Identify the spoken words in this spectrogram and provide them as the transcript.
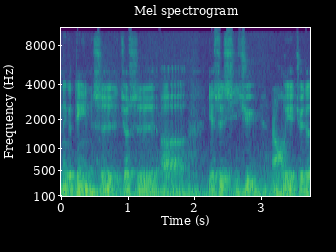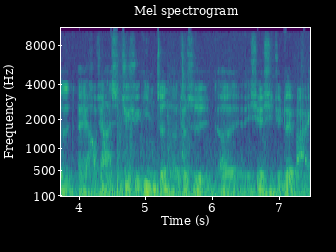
那个电影是就是呃。也是喜剧，然后也觉得，哎，好像还是继续印证了，就是呃一些喜剧对白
